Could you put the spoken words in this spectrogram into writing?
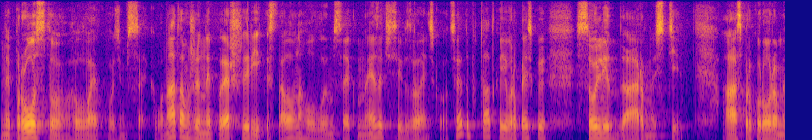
не просто голова якогось МСЕК. Вона там вже не перший рік і стала вона головою МСЕК не за часів Зеленського. Це депутатка Європейської солідарності. А з прокурорами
